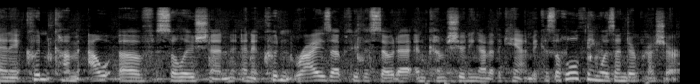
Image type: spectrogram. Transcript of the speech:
and it couldn't come out of solution and it couldn't rise up through the soda and come shooting out of the can because the whole thing was under pressure.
